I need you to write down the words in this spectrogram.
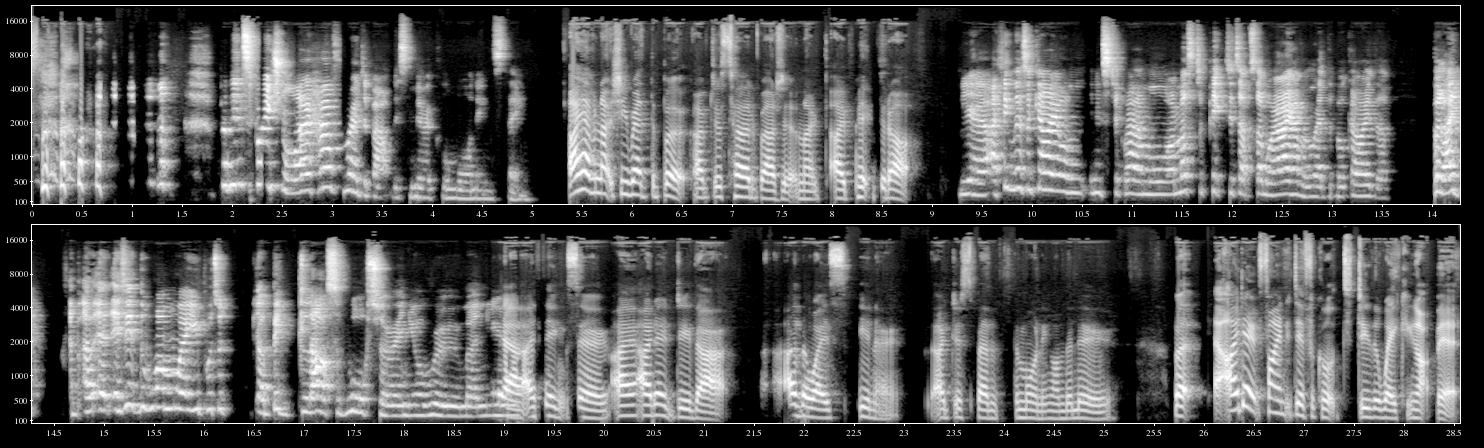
but inspirational. I have read about this Miracle Mornings thing. I haven't actually read the book. I've just heard about it and I, I picked it up. Yeah, I think there's a guy on Instagram, or I must have picked it up somewhere. I haven't read the book either. But I Uh, is it the one where you put a, a big glass of water in your room and you? Yeah, I think so. I, I don't do that. Otherwise, you know, I just spend the morning on the loo. But I don't find it difficult to do the waking up bit.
